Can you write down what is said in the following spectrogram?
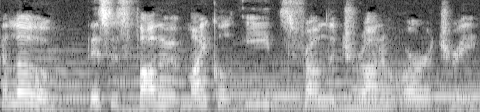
Hello, this is Father Michael Eads from the Toronto Oratory,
